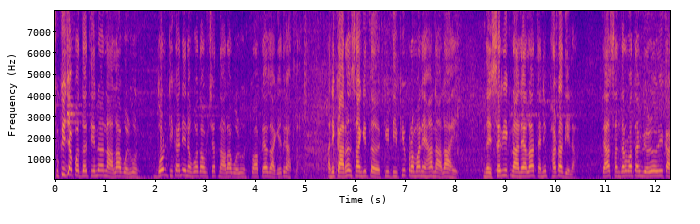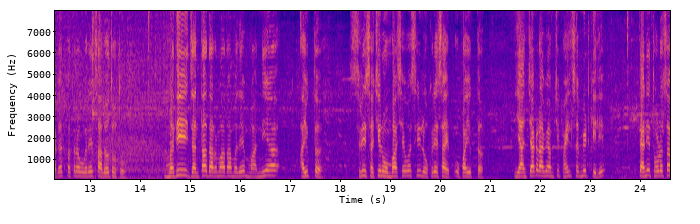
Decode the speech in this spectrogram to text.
चुकीच्या पद्धतीनं नाला वळवून दोन ठिकाणी नव्वद अंशात नाला वळवून तो आपल्या जागेत घातला. आणि कारण सांगितलं की डी पीप्रमाणे हा नाला आहे. नैसर्गिक नाल्याला त्यांनी फाटा दिला. त्या संदर्भात आम्ही वेळोवेळी कागदपत्र वगैरे चालवत होतो. मधी जनता धर्मादामध्ये माननीय आयुक्त श्री सचिन ओंबासे व श्री लोकरे साहेब उपायुक्त यांच्याकडे आम्ही आमची फाईल सबमिट केली. त्यांनी थोडंसं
